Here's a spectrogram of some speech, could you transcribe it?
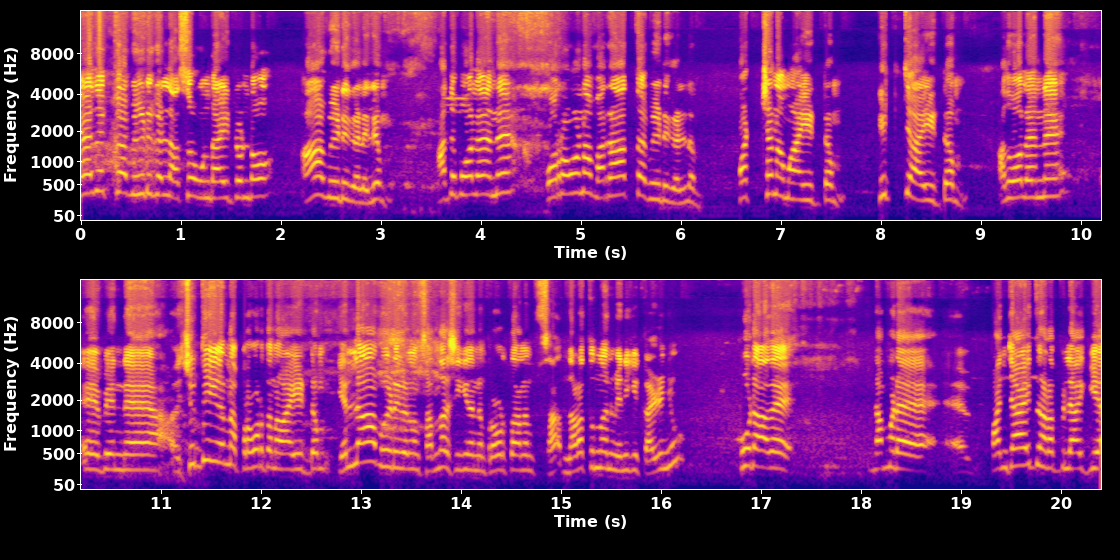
ഏതൊക്കെ വീടുകളിൽ അസുഖം ഉണ്ടായിട്ടുണ്ടോ ആ വീടുകളിലും അതുപോലെ തന്നെ കൊറോണ വരാത്ത വീടുകളിലും ഭക്ഷണമായിട്ടും കിറ്റായിട്ടും അതുപോലെ തന്നെ പിന്നെ ശുദ്ധീകരണ പ്രവർത്തനമായിട്ടും എല്ലാ വീടുകളിലും സന്ദർശിക്കുന്നതിനും പ്രവർത്തനം നടത്തുന്നതിനും എനിക്ക് കഴിഞ്ഞു. കൂടാതെ നമ്മുടെ പഞ്ചായത്ത് നടപ്പിലാക്കിയ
